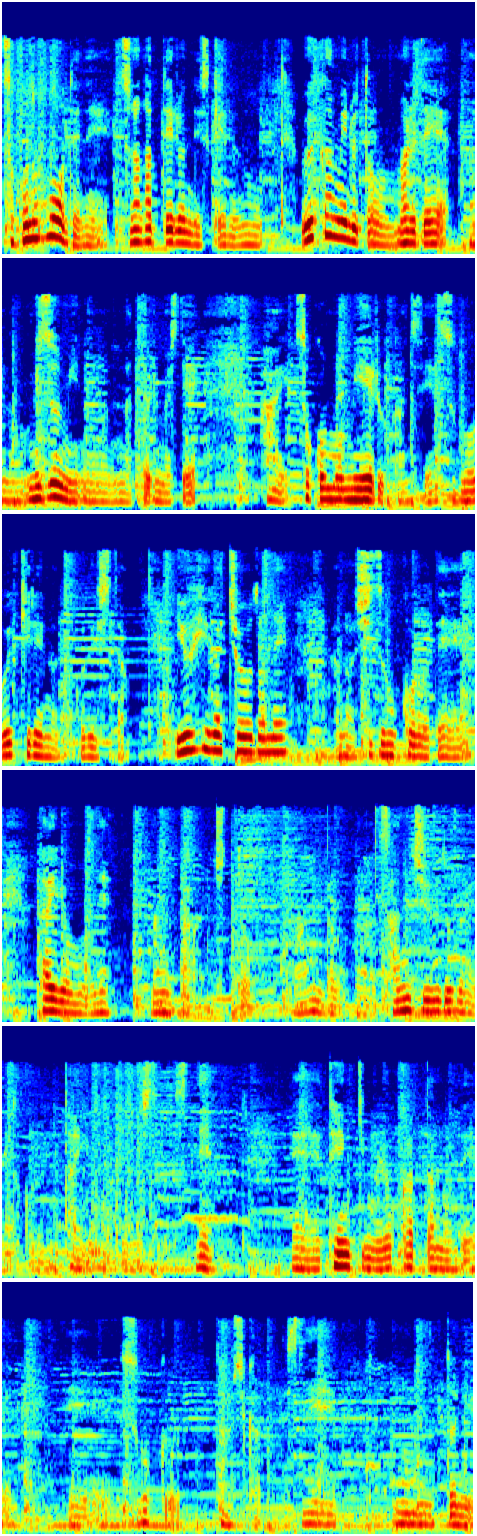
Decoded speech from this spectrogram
そこの方でね、繋がっているんですけれども、上から見るとまるで、あの、湖のようになっておりまして、はい、そこも見える感じですごい綺麗なとこでした。夕日がちょうどね、あの、沈む頃で、太陽もね、なんか、ちょっと、なんだろうな、30度ぐらいのところに太陽がありましてですね、えー、天気も良かったので、えー、すごく楽しかったですね。本当に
